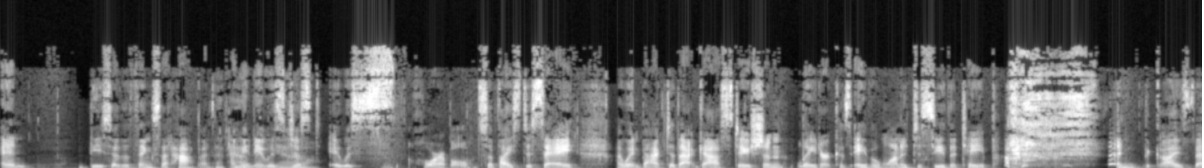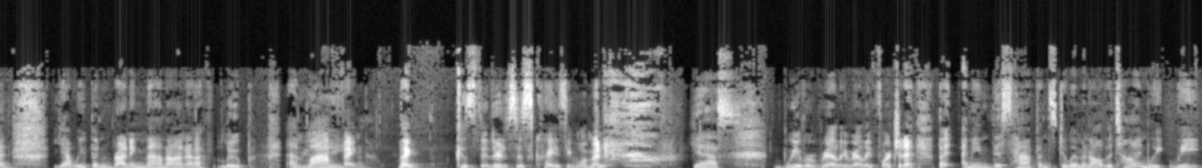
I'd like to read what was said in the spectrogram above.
And these are the things that happen. That I mean, it was yeah. just, it was horrible. Suffice to say, I went back to that gas station later because Ava wanted to see the tape. and the guy said, Yeah, we've been running that on a loop and Really? laughing. Like, because there's this crazy woman. Yes. we were really, really fortunate. But I mean, this happens to women all the time. We, we,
